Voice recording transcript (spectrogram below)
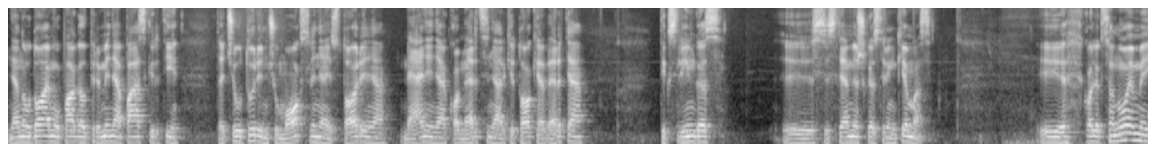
nenaudojamų pagal priminę paskirtį, tačiau turinčių mokslinę, istorinę, meninę, komercinę ar kitokią vertę, tikslingas, e, sistemiškas rinkimas. E, kolekcionuojami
